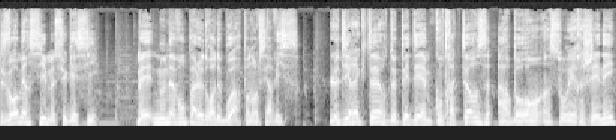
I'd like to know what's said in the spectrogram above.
Je vous remercie, monsieur Gacy, mais nous n'avons pas le droit de boire pendant le service. Le directeur de PDM Contractors, arborant un sourire gêné,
